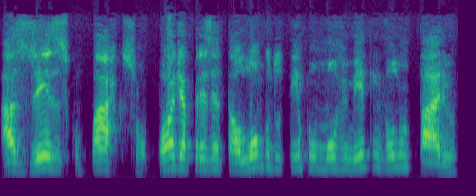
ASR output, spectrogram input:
às vezes com Parkinson, pode apresentar ao longo do tempo um movimento involuntário.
